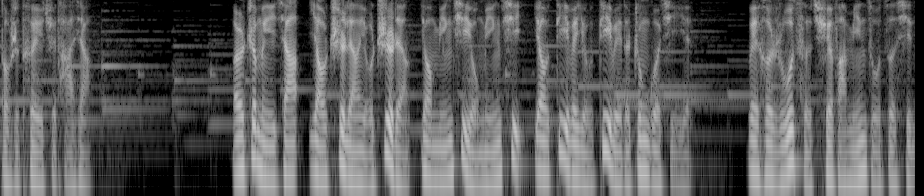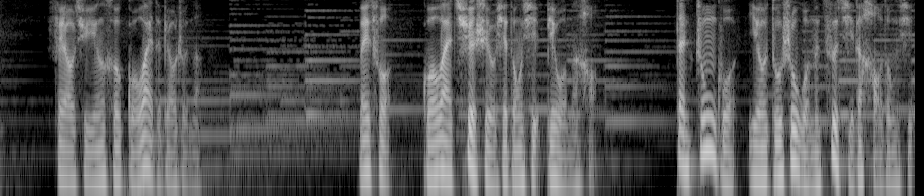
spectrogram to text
都是特意去他家。而这么一家要质量有质量、要名气有名气、要地位有地位的中国企业，为何如此缺乏民族自信，非要去迎合国外的标准呢？没错，国外确实有些东西比我们好，但中国也有独属我们自己的好东西，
